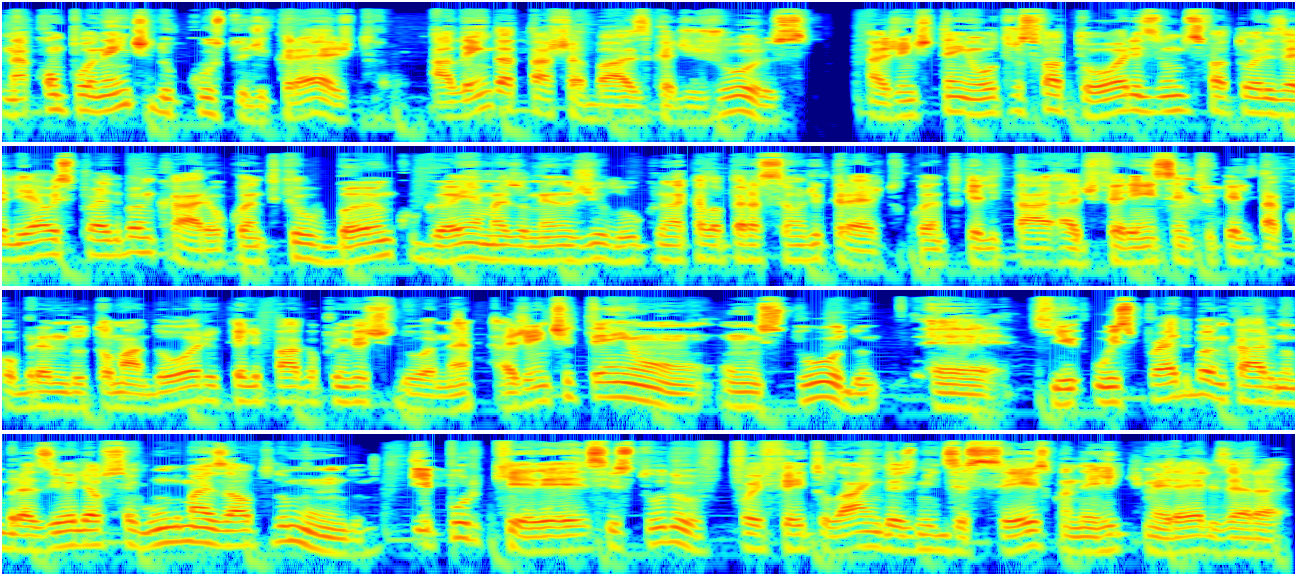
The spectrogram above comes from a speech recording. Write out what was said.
na componente do custo de crédito, além da taxa básica de juros, a gente tem outros fatores, e um dos fatores ali é o spread bancário, o quanto que o banco ganha mais ou menos de lucro naquela operação de crédito, quanto que ele tá, a diferença entre o que ele está cobrando do tomador e o que ele paga para o investidor, né? A gente tem um, um estudo é, que o spread bancário no Brasil ele é o segundo mais alto do mundo. E por quê? Esse estudo foi feito lá em 2016, quando Henrique Meirelles era,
